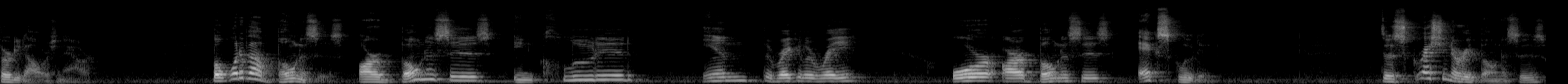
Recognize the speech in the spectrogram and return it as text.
$30 an hour. But what about bonuses? Are bonuses included in the regular rate or are bonuses excluded? Discretionary bonuses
